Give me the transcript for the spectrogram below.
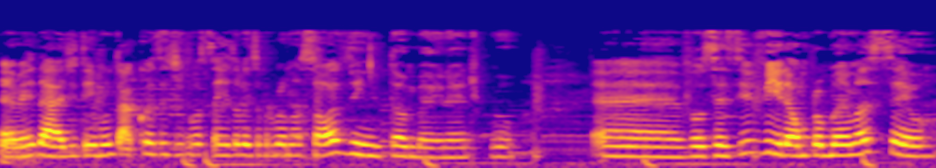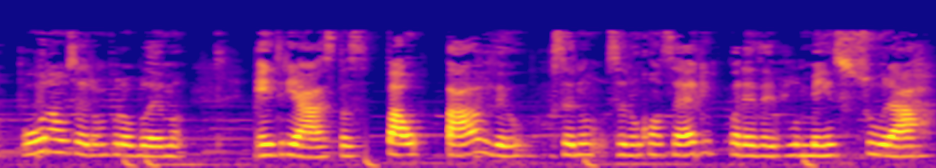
É verdade. Tem muita coisa de você resolver seu problema sozinho também, né? Tipo, é, você se vira, é um problema seu. Por não ser um problema, entre aspas, palpável, você não, você não consegue, por exemplo, mensurar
